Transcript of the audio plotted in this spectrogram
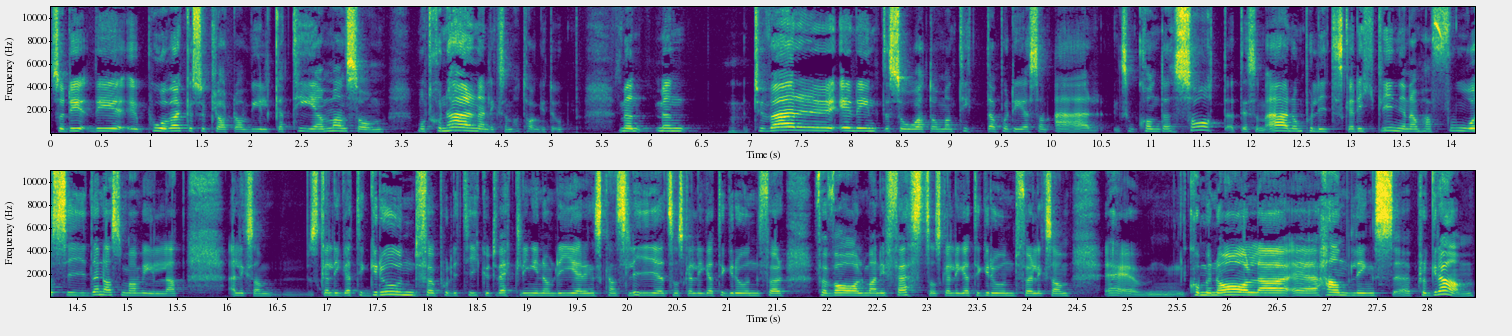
Så det, det påverkas såklart av vilka teman som motionärerna liksom har tagit upp. Men, men Tyvärr är det inte så att om man tittar på det som är liksom kondensatet, det som är de politiska riktlinjerna, de här få sidorna som man vill att eh, liksom, ska ligga till grund för politikutveckling inom regeringskansliet, som ska ligga till grund för, för valmanifest, som ska ligga till grund för liksom, eh, kommunala eh, handlingsprogram.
